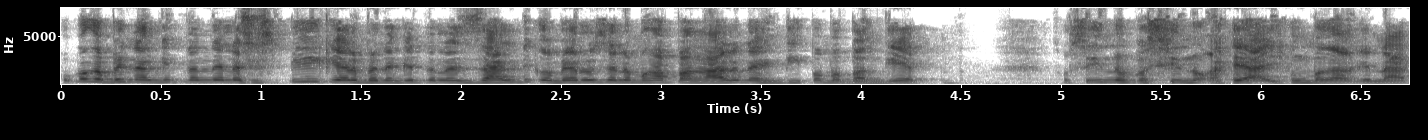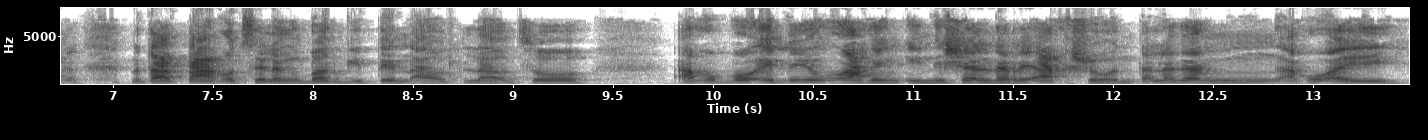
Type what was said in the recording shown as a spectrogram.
kumbaga binanggit na nila si speaker, binanggit na nila si Zaldico, meron silang mga pangalan na hindi pa mabanggit. So, sino ba sino kaya yung mga kinak- natatakot silang banggitin out loud? So, ako po, ito yung aking initial na reaction. Talagang ako ay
